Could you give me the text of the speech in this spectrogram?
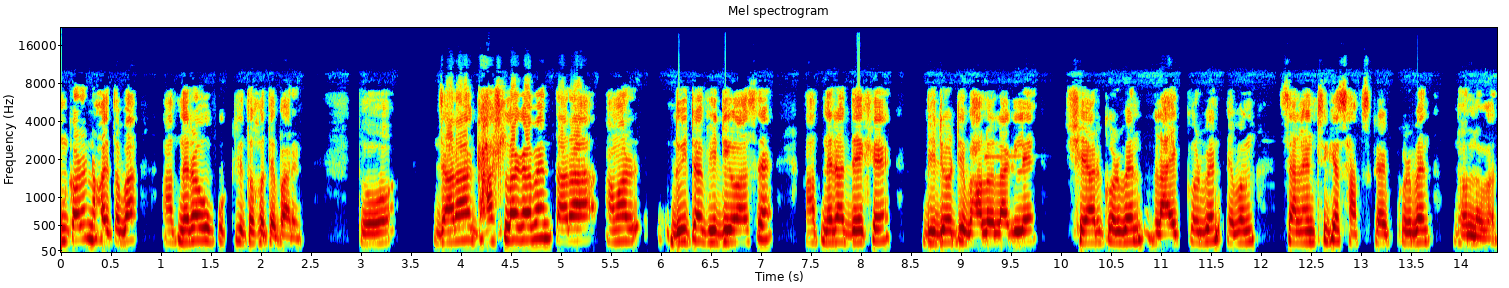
করেন, হয়তোবা আপনারাও উপকৃত হতে পারেন। তো যারা ঘাস লাগাবেন, তারা আমার দুইটা ভিডিও আছে, আপনারা দেখে ভিডিওটি ভালো লাগলে শেয়ার করবেন লাইক করবেন এবং চ্যানেলটিকে সাবস্ক্রাইব করবেন। ধন্যবাদ।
